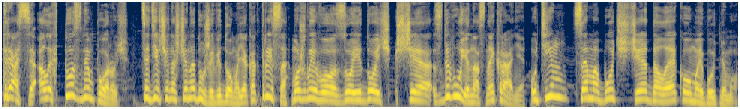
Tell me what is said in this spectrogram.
Трясся, але хто з ним поруч? Ця дівчина ще не дуже відома як актриса. Можливо, Зої Дойч ще здивує нас на екрані. Утім, це, мабуть, ще далеко у майбутньому.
